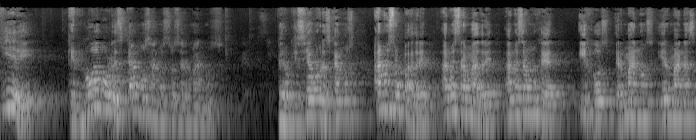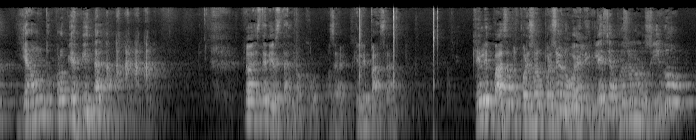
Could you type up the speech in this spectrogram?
quiere que no aborrezcamos a nuestros hermanos, pero que sí aborrezcamos a nuestro padre, a nuestra madre, a nuestra mujer, hijos, hermanos y hermanas y aún tu propia vida. no, este Dios está loco. O sea, ¿qué le pasa? ¿Qué le pasa? Pues por eso, por eso yo no voy a la iglesia, por eso no lo sigo.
